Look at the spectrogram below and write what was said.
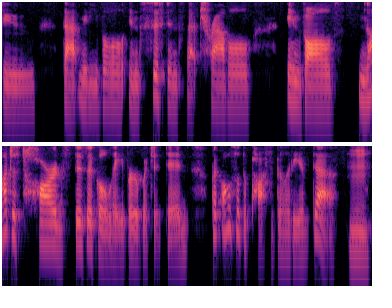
to that medieval insistence that travel involves not just hard physical labor, which it did, but also the possibility of death. Mm.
